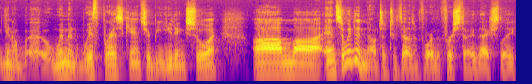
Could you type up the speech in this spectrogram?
you know uh, women with breast cancer be eating soy? Um, uh, and so we didn't know until 2004, the first study that actually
